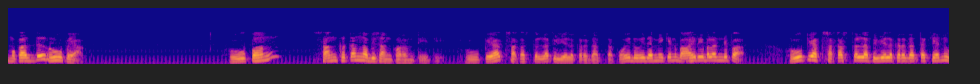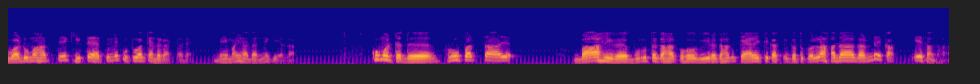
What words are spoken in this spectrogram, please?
මොකද්ද? රූපයක්. රූපං සංකතං අபிසංකරන්ති इति. රූපයක් සකස් කරලා පිළියෙල කරගත්තා. කොහෙද ඔය දැන් මේ කියන්නේ බාහිරේ බලන්න එපා. රූපයක් සකස් කරලා පිළියෙල කරගත්තා කියන්නේ වඩු මහත්තයේ හිත ඇතුලේ පුටුවක් ඇඳගත්තා දැන්. මේමයි හදන්නේ කියලා. කුමටද? රූපත්තාය. බාහිර බුරුත ගහක හෝ වීර ගහක කෑලි ටිකක් එකතු කරලා හදාගන්න එකක්. ඒ සඳහා.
